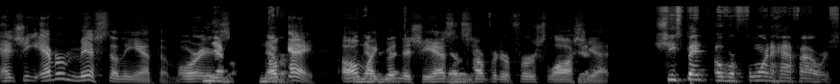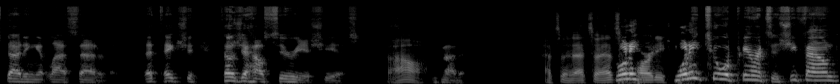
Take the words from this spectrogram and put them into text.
has she ever missed on the anthem? Or is Never, never. okay. Oh She my never yet. goodness, she hasn't Never yet. suffered her first loss Yeah. yet. She spent over four and a half hours studying it last Saturday. That takes you tells you how serious she is Wow. about it. That's a that's a that's 20 a party. 22 appearances. She found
